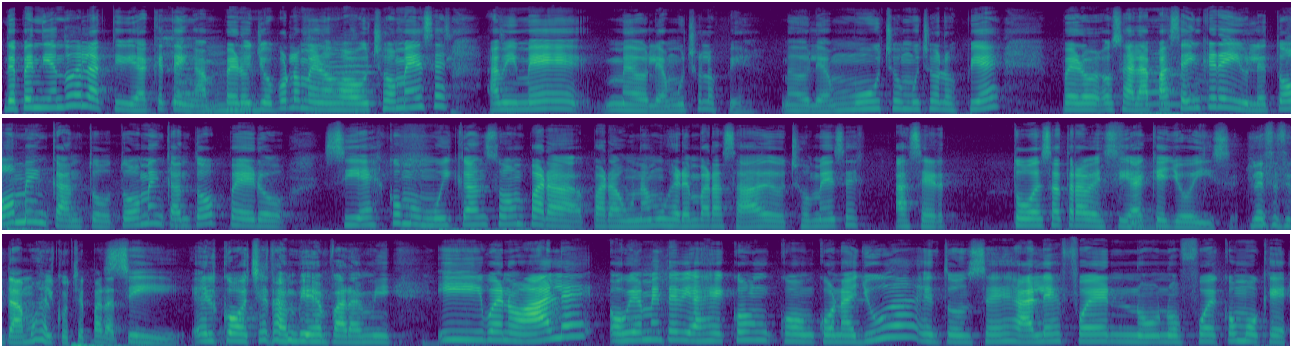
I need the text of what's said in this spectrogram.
Dependiendo de la actividad que tengan, pero yo por lo menos a ocho meses, a mí me, me dolían mucho los pies, me dolían mucho, mucho los pies, pero, o sea, la pasé increíble, todo me encantó, todo me encantó, pero sí es como muy cansón para, para una mujer embarazada de ocho meses hacer toda esa travesía Sí. que yo hice. Necesitamos el coche para ti. Sí, el coche también para mí. Y bueno, Ale, obviamente viajé con, con, con ayuda, entonces Ale fue, no, no fue como que,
